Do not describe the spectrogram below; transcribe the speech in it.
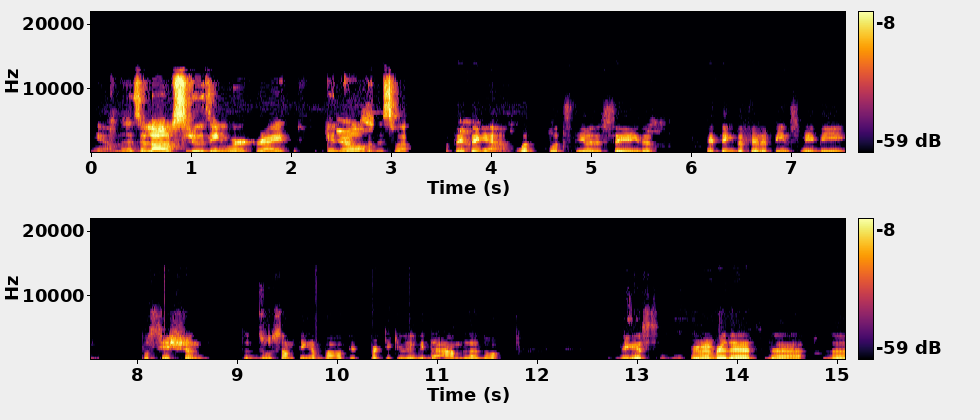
Yeah, that's a lot of sleuthing work, right? Involved as well. But I Yeah. think Yeah. what what Steven is saying that I think the Philippines may be positioned to do something about it, particularly with the AMLA law. Because Mhm. remember that the the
